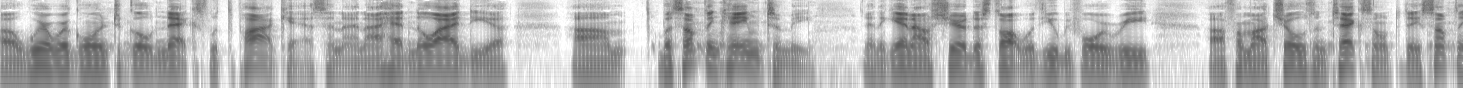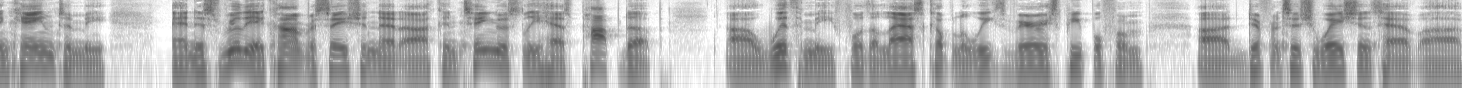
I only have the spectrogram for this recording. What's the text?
uh, where we're going to go next with the podcast. And, and I had no idea, um, but something came to me. And again, I'll share this thought with you before we read uh, from our chosen text on today. Something came to me, and it's really a conversation that continuously has popped up with me for the last couple of weeks. Various people from uh, different situations have uh,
